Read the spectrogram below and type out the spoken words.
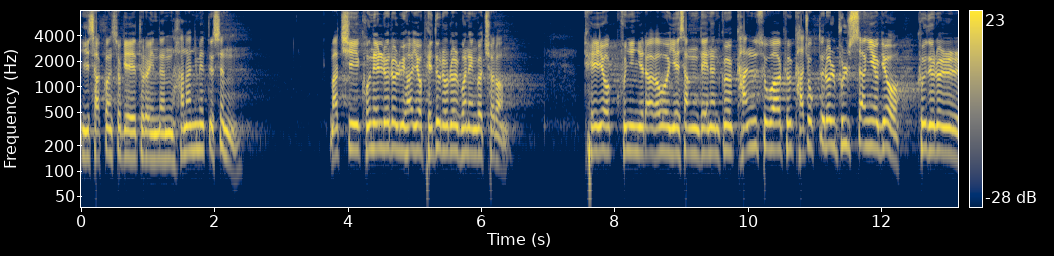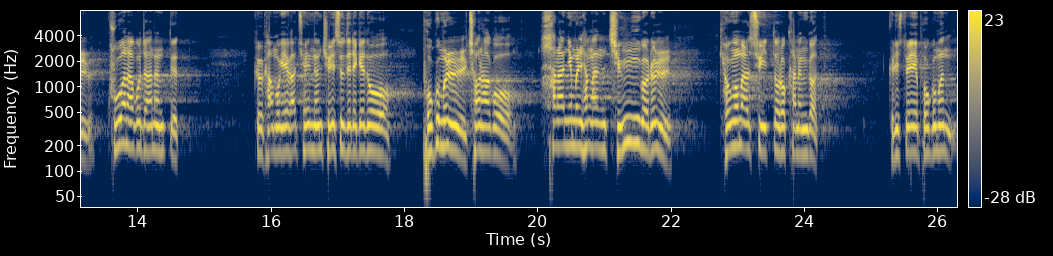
이 사건 속에 들어있는 하나님의 뜻은 마치 고넬료를 위하여 베드로를 보낸 것처럼 퇴역 군인이라고 예상되는 그 간수와 그 가족들을 불쌍히 여겨 그들을 구원하고자 하는 뜻, 그 감옥에 갇혀 있는 죄수들에게도 복음을 전하고 하나님을 향한 증거를 경험할 수 있도록 하는 것. 그리스도의 복음은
